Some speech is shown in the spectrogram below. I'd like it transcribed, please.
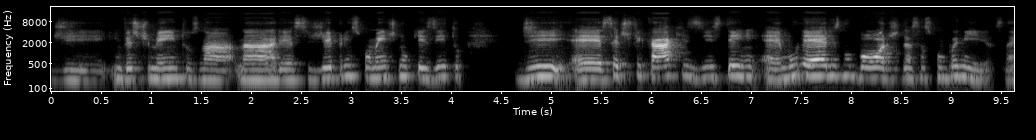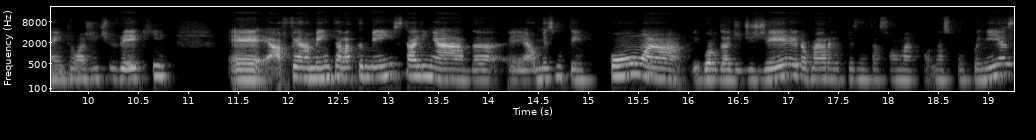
de investimentos na, na área SG, principalmente no quesito de é, certificar que existem é, mulheres no board dessas companhias. Né? Então, a gente vê que é, a ferramenta ela também está alinhada é, ao mesmo tempo com a igualdade de gênero, a maior representação na, nas companhias,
